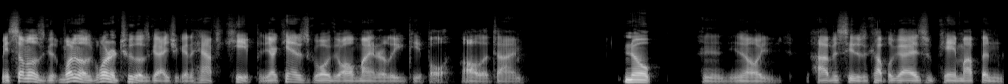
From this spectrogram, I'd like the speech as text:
I mean some of those. One of those, one or two of those guys, you're going to have to keep. And I can't just go with all minor league people all the time. nope. And you know, obviously, there's a couple guys who came up and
